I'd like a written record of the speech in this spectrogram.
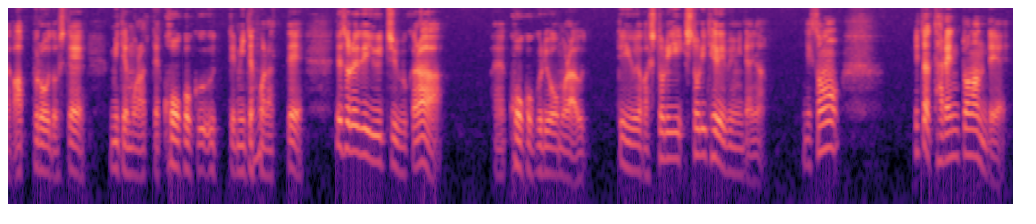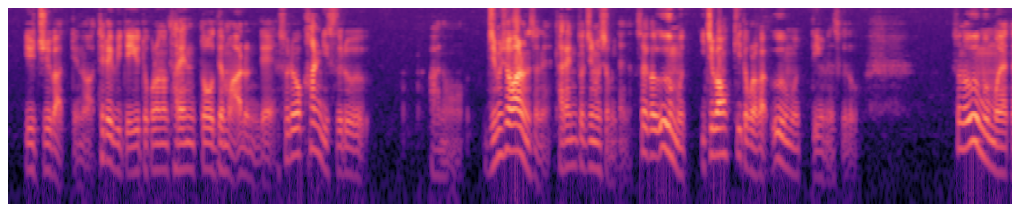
だからアップロードして、見てもらって、広告売って見てもらって、で、それで YouTube から、え、広告料をもらうっていう、だから一人、一人テレビみたいな。で、その、言ったらタレントなんで、YouTuber っていうのは、テレビでいうところのタレントでもあるんで、それを管理する、あの、事務所があるんですよね。タレント事務所みたいな。それが UM、一番大きいところが UM って言うんですけど、その UM もやっ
